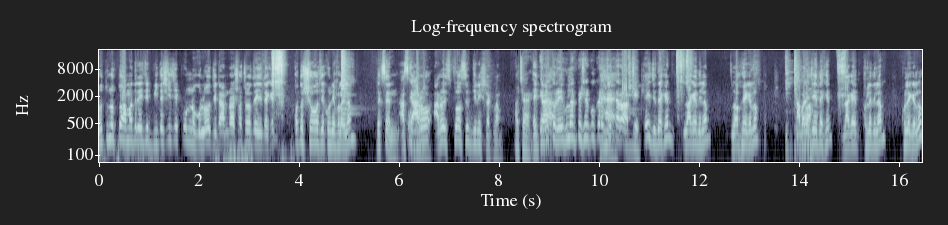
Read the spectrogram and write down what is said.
নতুনত্ব আমাদের এই যে বিদেশি যে পণ্যগুলো যেটা আমরা সচরাচর এই যে দেখেন কত সহজে খুলে ফেলাইলাম। দেখছেন? আজকে আরও আরও এক্সক্লুসিভ জিনিস রাখলাম। আচ্ছা এটা- তো রেগুলার প্রেসার কুকারের। চেয়ে আরও আপডেট এই যে দেখেন লাগাই দিলাম লক হয়ে গেল। আবার এই যে দেখেন লাগাই খুলে দিলাম খুলে গেল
